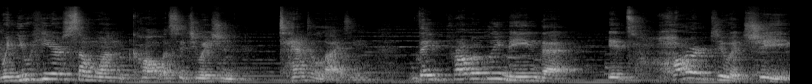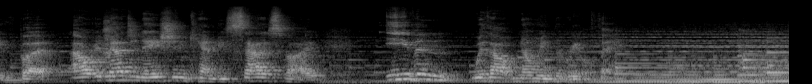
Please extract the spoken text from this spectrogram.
when you hear someone call a situation tantalizing, they probably mean that it's hard to achieve, but our imagination can be satisfied even without knowing the real thing.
